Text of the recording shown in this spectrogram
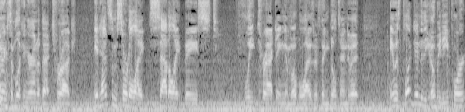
doing some looking around at that truck, it had some sort of like satellite-based fleet tracking immobilizer thing built into it. It was plugged into the OBD port.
